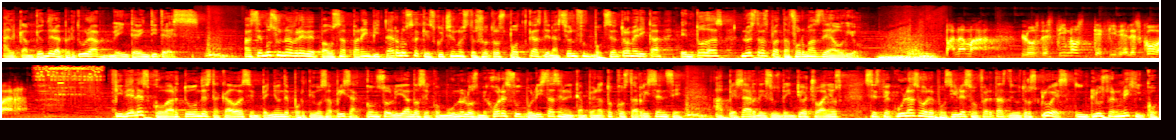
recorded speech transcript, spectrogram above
al campeón de la Apertura 2023. Hacemos una breve pausa para invitarlos a que escuchen nuestros otros podcasts de Nación Fútbol Centroamérica en todas nuestras plataformas de audio. Los destinos de Fidel Escobar. Fidel Escobar tuvo un destacado desempeño en Deportivo Saprissa, consolidándose como uno de los mejores futbolistas en el campeonato costarricense. A pesar de sus 28 años, se especula sobre posibles ofertas de otros clubes, incluso en México,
